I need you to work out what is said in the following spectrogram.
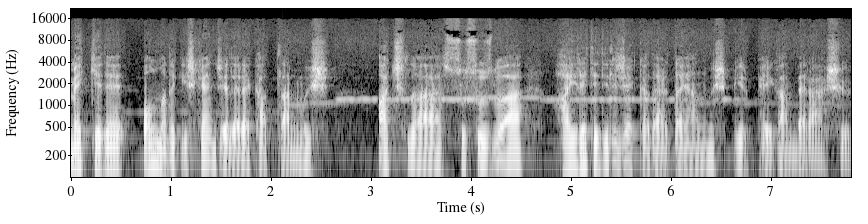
Mekke'de olmadık işkencelere katlanmış, açlığa, susuzluğa hayret edilecek kadar dayanmış bir peygamber aşığı.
